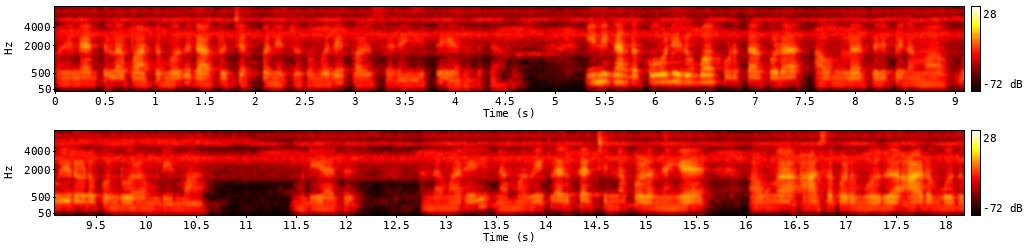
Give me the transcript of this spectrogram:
கொஞ்சம் நேரத்தில் பார்த்தம்போது டாக்டர் செக் பண்ணிகிட்டு இருக்கும்போதே பல்ஸ் இறங்கிட்டு இறந்துட்டாங்க. இன்றைக்கி அந்த கோடி ரூபாய் கொடுத்தா கூட அவங்கள திருப்பி நம்ம உயிரோடு கொண்டு வர முடியுமா? முடியாது. அந்த மாதிரி நம்ம வீட்டில் இருக்க சின்ன குழந்தைங்க அவங்க ஆசைப்படும் போது ஆடும்போது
